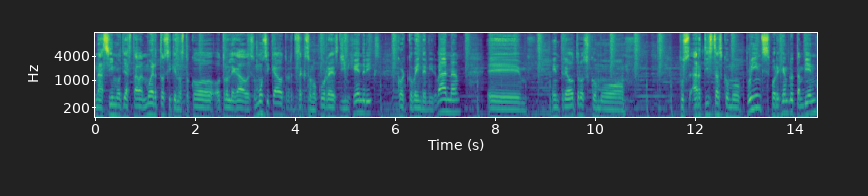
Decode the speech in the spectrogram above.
nacimos ya estaban muertos y que nos tocó otro legado de su música. Otro artista que se me ocurre es Jimi Hendrix, Kurt Cobain de Nirvana, eh, entre otros como pues artistas como Prince, por ejemplo, también.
